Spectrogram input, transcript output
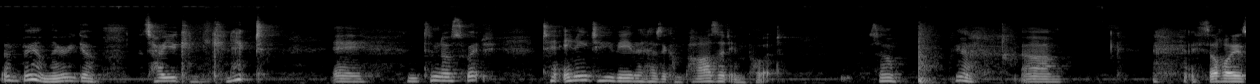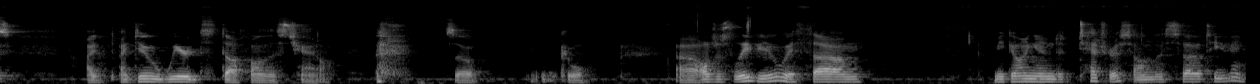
And bam, there you go. That's how you can connect a Nintendo Switch to any TV that has a composite input. So, yeah, um, it's always, I, I do weird stuff on this channel. so, cool. Uh, I'll just leave you with um, me going into Tetris on this uh, TV.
